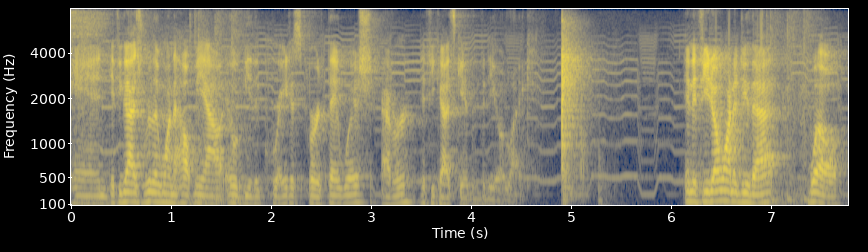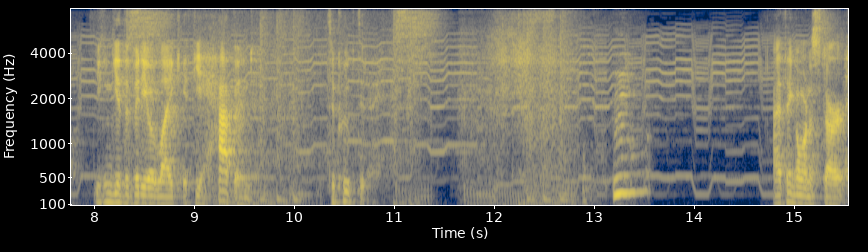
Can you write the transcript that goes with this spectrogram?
and if you guys really wanna help me out, it would be the greatest birthday wish ever if you guys gave the video a like. And if you don't wanna do that, well, you can give the video a like if you happened to poop today. I think I wanna start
